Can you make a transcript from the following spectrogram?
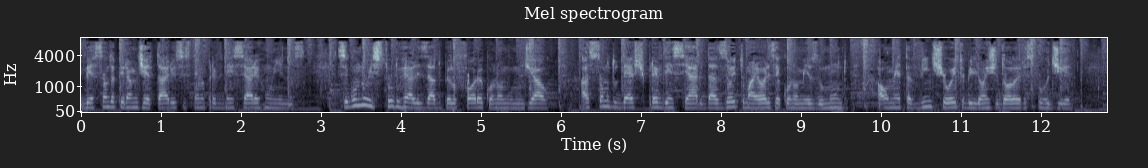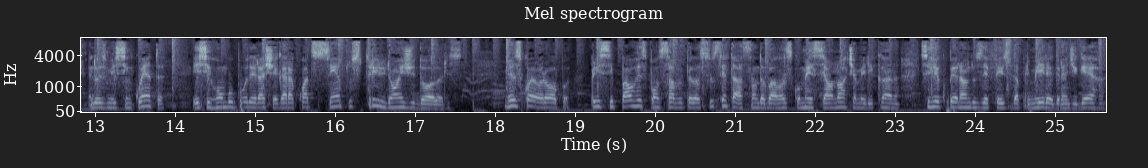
inversão da pirâmide etária e o sistema previdenciário em ruínas. Segundo um estudo realizado pelo Fórum Econômico Mundial, a soma do déficit previdenciário das oito maiores economias do mundo aumenta 28 bilhões de dólares por dia. Em 2050, esse rombo poderá chegar a 400 trilhões de dólares. Mesmo com a Europa, principal responsável pela sustentação da balança comercial norte-americana, se recuperando dos efeitos da Primeira Grande Guerra,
